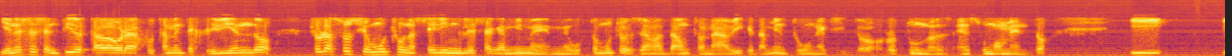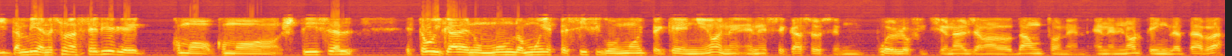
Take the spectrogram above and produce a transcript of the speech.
y en ese sentido estaba ahora justamente escribiendo, yo lo asocio mucho a una serie inglesa que a mí me, gustó mucho que se llama Downton Abbey, que también tuvo un éxito rotundo en, en su momento, y, y también es una serie que como, como Stiesel, está ubicada en un mundo muy específico y muy pequeño, en, en, ese caso es un pueblo ficcional llamado Downton en, en, el norte de Inglaterra,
